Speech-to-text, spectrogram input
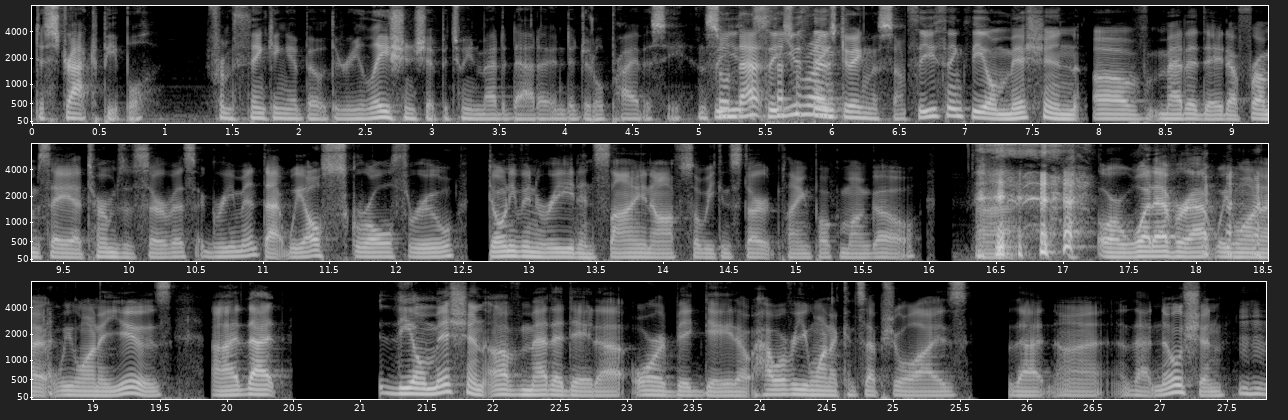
distract people from thinking about the relationship between metadata and digital privacy. And so, So you- that, so that's what I was think- doing this summer. So you think the omission of metadata from, say, a terms of service agreement that we all scroll through, don't even read, and sign off so we can start playing Pokemon Go, uh, or whatever app we want to we want to use, uh, that the omission of metadata or big data, however you want to conceptualize that uh, that notion, hmm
